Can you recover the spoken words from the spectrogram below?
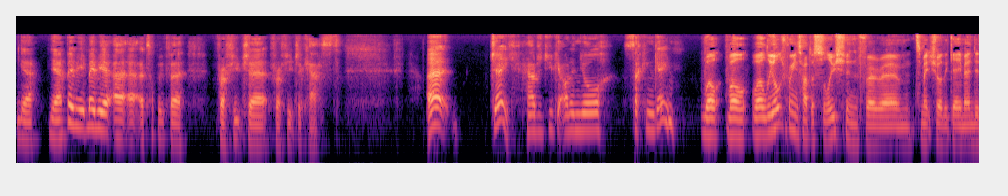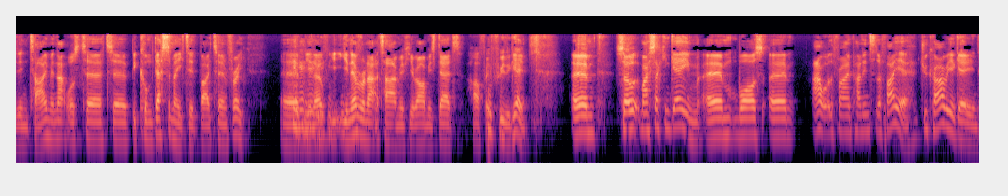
Yeah, yeah, maybe maybe a, a, a topic for for a future for a future cast. Uh, Jay, how did you get on in your second game? Well, well, well. The Ultramarines had a solution for um, to make sure the game ended in time, and that was to to become decimated by turn three. Um, you know, you, you never run out of time if your army's dead halfway through the game. Um, so my second game um, was um, out of the frying pan into the fire. Drukhari again.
